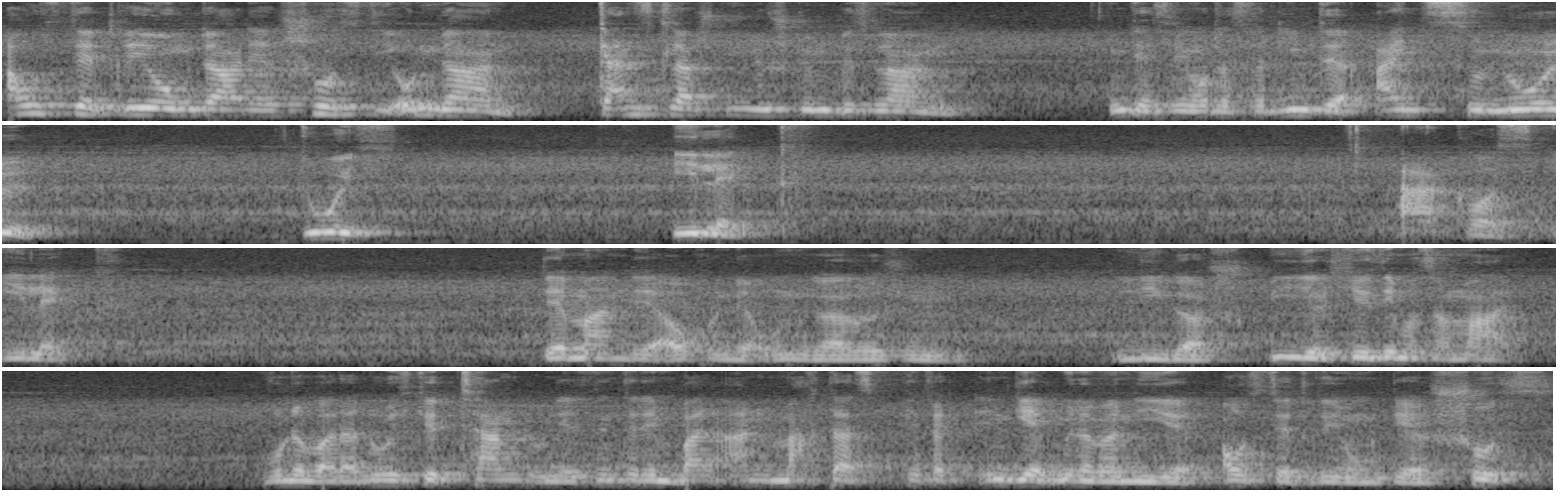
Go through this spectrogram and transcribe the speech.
Aus der Drehung da der Schuss, die Ungarn. Ganz klar spielbestimmt bislang. Und deswegen auch das verdiente 1 zu 0 durch Elek. Akos Elek der Mann, der auch in der ungarischen Liga spielt. Hier sehen wir es nochmal. Wunderbar da durchgetankt und jetzt nimmt er den Ball an, macht das perfekt in Gerd Müller-Manier aus der Drehung. Der Schuss.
